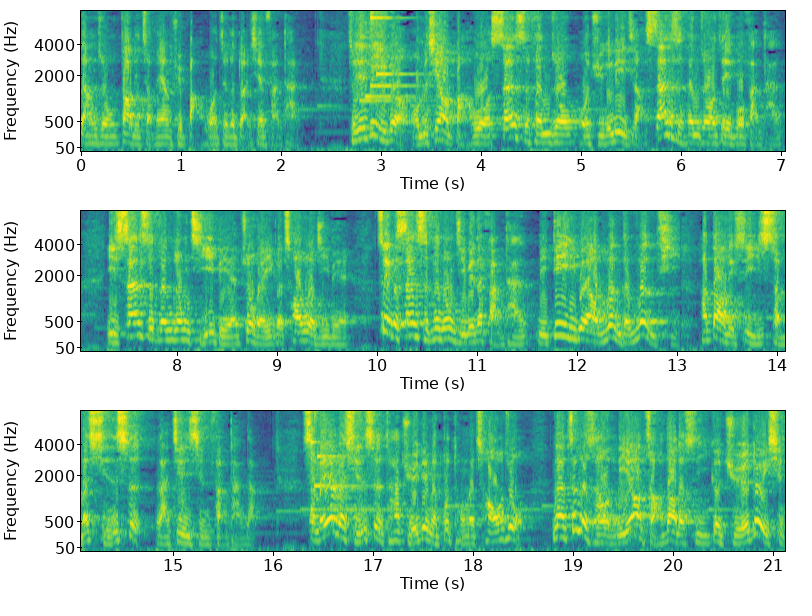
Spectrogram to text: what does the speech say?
当中到底怎么样去把握这个短线反弹？首先，第一个，我们先要把握三十分钟。我举个例子啊，三十分钟这一波反弹，以三十分钟级别作为一个操作级别，这个三十分钟级别的反弹，你第一个要问的问题，它到底是以什么形式来进行反弹的？什么样的形式，它决定了不同的操作。那这个时候你要找到的是一个绝对性，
